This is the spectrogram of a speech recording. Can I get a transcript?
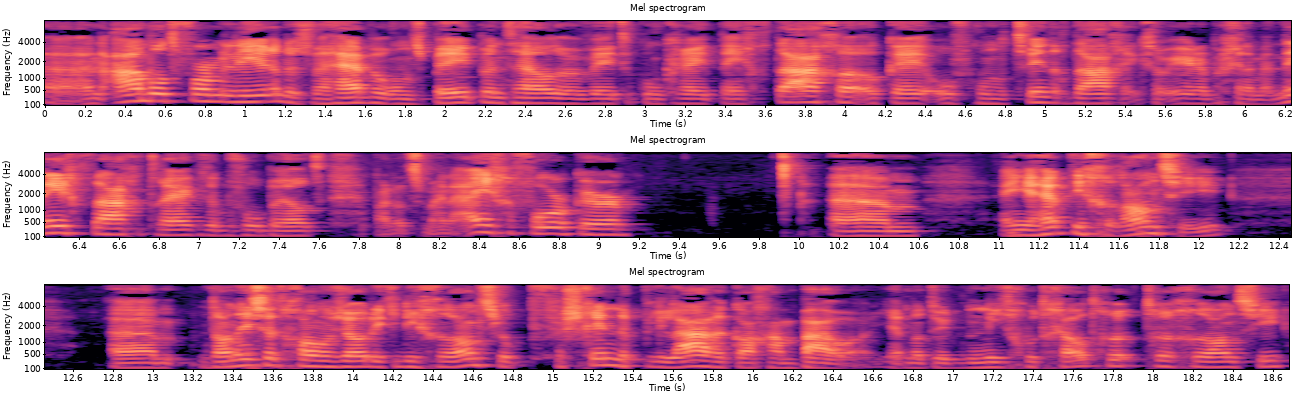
een aanbod formuleren. Dus we hebben ons B-punt helder. We weten concreet 90 dagen. Oké, of 120 dagen. Ik zou eerder beginnen met 90 dagen trajecten bijvoorbeeld. Maar dat is mijn eigen voorkeur. Ehm, en je hebt die garantie, ehm, dan is het gewoon zo dat je die garantie op verschillende pilaren kan gaan bouwen. Je hebt natuurlijk niet goed geld teruggarantie.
